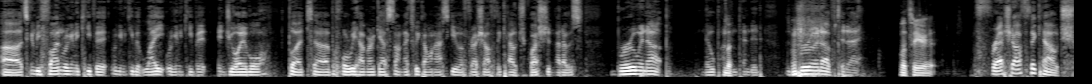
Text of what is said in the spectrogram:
Uh, it's gonna be fun. We're gonna keep it. We're gonna keep it light. We're gonna keep it enjoyable. But uh, before we have our guest on next week, I want to ask you a fresh off the couch question that I was brewing up. No pun intended. Brewing up today. Let's hear it. Fresh off the couch.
